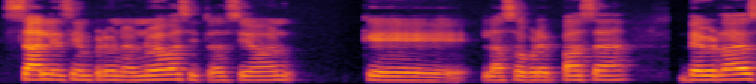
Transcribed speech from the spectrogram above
sale siempre una nueva situación que la sobrepasa. De verdad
